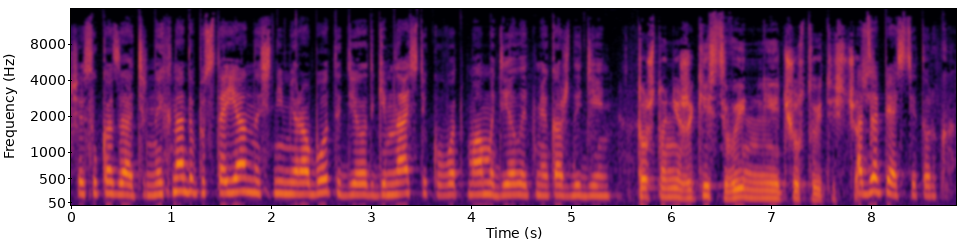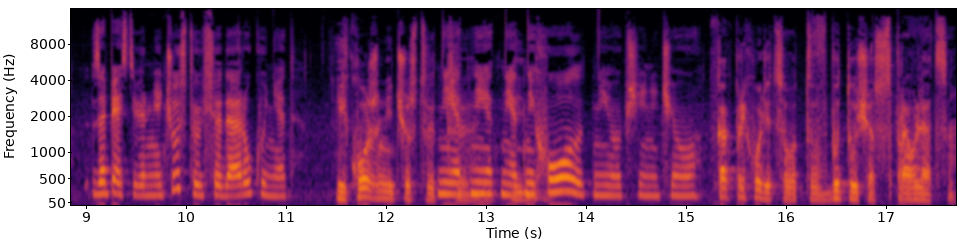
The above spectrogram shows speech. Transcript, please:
Сейчас указательно. Их надо постоянно с ними работать, делать гимнастику. Вот мама делает мне каждый день. То, что ниже кисти, вы не чувствуете сейчас? От запястья только. Запястье, вернее, чувствую все, да, руку нет. И кожа не чувствует? Нет, нет, нет, ни холод, ни вообще ничего. Как приходится вот в быту сейчас справляться?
